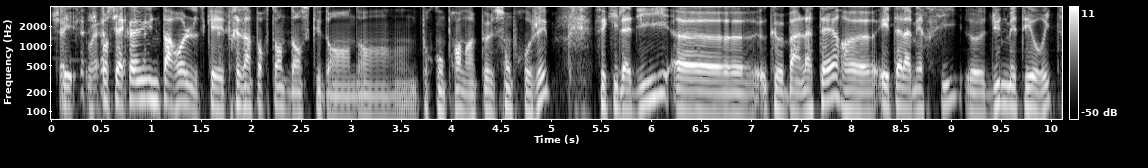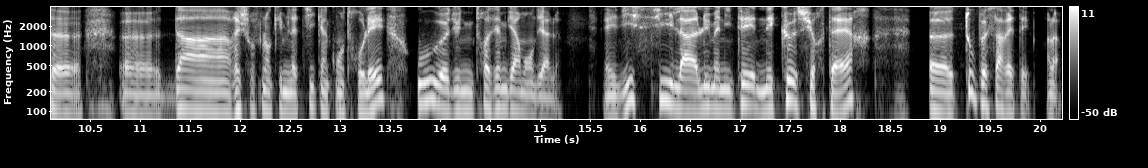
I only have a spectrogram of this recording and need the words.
je pense qu'il y a quand même une parole qui est très importante dans ce que, dans, dans, pour comprendre un peu son projet. C'est qu'il a dit euh, que ben, la Terre euh, est à la merci euh, d'une météorite, d'un réchauffement climatique incontrôlé ou d'une troisième guerre mondiale. Et il dit si l'humanité n'est que sur Terre, euh, tout peut s'arrêter. Voilà.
